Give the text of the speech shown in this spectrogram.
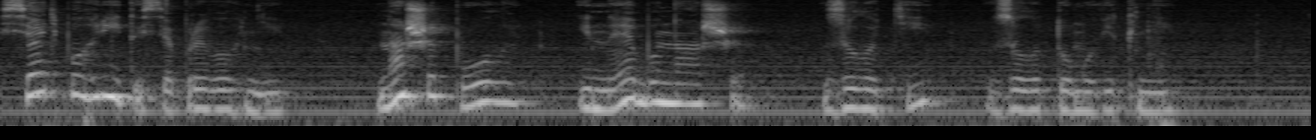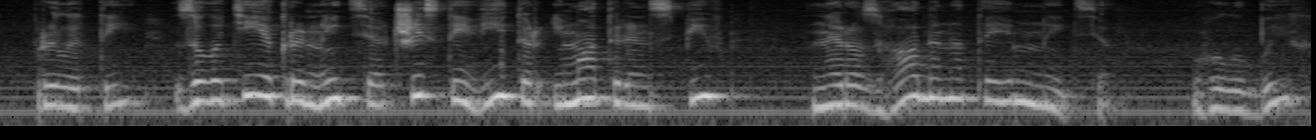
сядь погрітися при вогні, наше поле і небо наше, золоті в золотому вікні. Прилети, золотіє криниця, чистий вітер і материн спів, нерозгадана таємниця голубих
